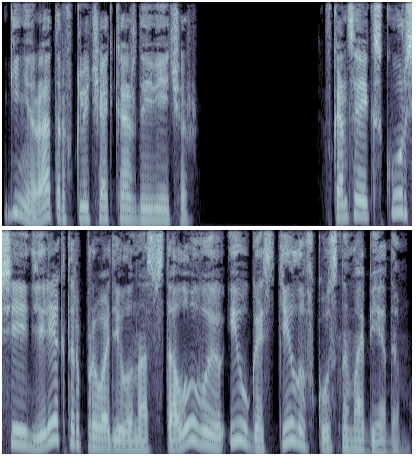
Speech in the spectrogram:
генератор включать каждый вечер. В конце экскурсии директор проводила нас в столовую и угостила вкусным обедом.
